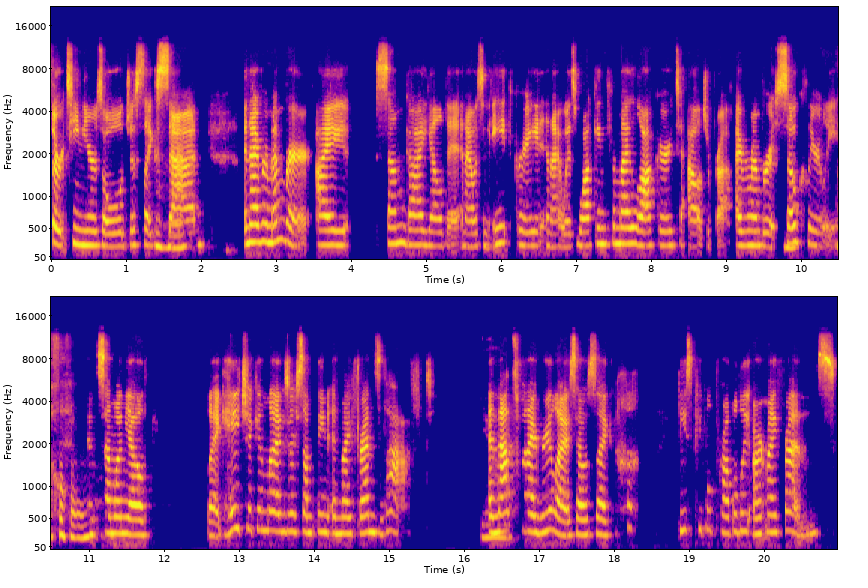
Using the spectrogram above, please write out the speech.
13 years old, just like mm-hmm. sad. And I remember I some guy yelled it and I was in eighth grade and I was walking from my locker to algebra. I remember it so mm. clearly. Oh. And someone yelled, like, hey, chicken legs or something. And my friends laughed. Yeah. And that's when I realized I was like, huh, these people probably aren't my friends.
